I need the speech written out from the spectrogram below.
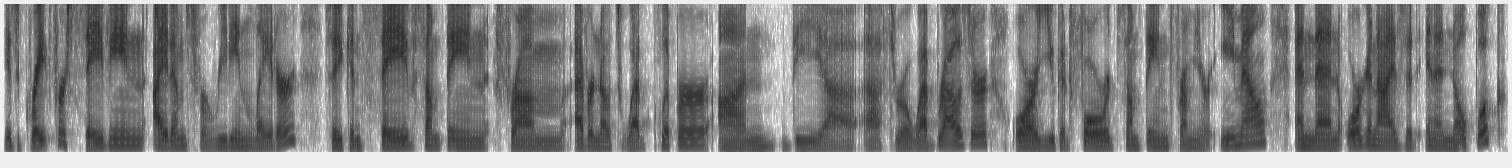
it's great for saving items for reading later. So you can save something from Evernote's web clipper on the uh, uh, through a web browser, or you could forward something from your email and then organize it in a notebook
